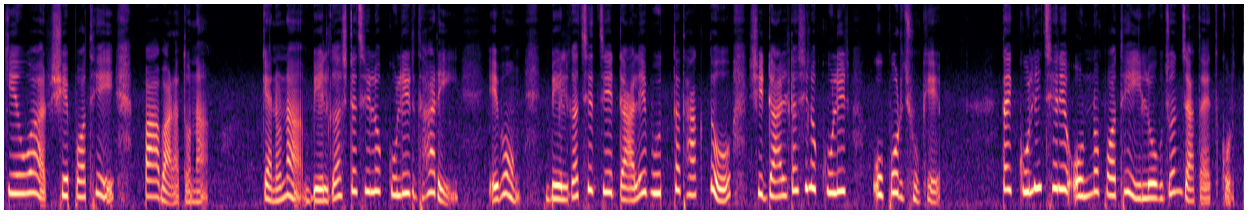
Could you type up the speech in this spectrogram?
কেউ আর সে পথে পা বাড়াতো না। কেননা বেলগাছটা ছিল কুলির ধারেই এবং বেলগাছের যে ডালে ভূতটা থাকতো সেই ডালটা ছিল কুলির উপর ঝুঁকে। তাই কুলি ছেড়ে অন্য পথেই লোকজন যাতায়াত করত।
